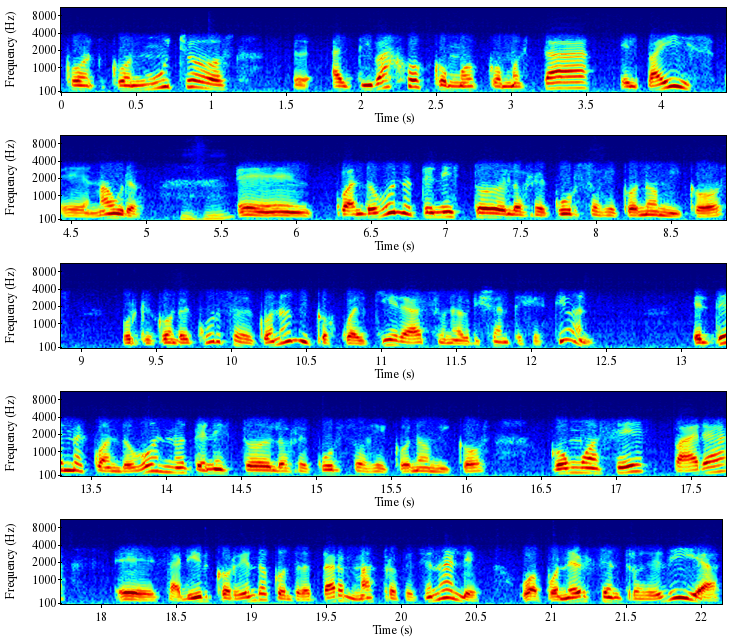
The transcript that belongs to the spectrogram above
con, muchos eh, altibajos como, como está el país, Mauro. cuando vos no tenés todos los recursos económicos, porque con recursos económicos cualquiera hace una brillante gestión. El tema es cuando vos no tenés todos los recursos económicos, ¿cómo haces para eh, salir corriendo a contratar más profesionales o a poner centros de día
